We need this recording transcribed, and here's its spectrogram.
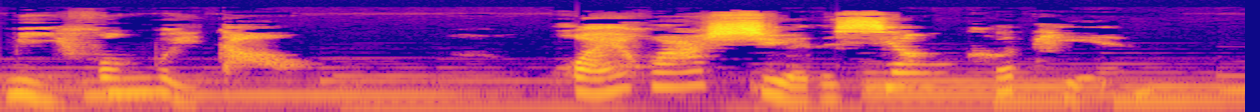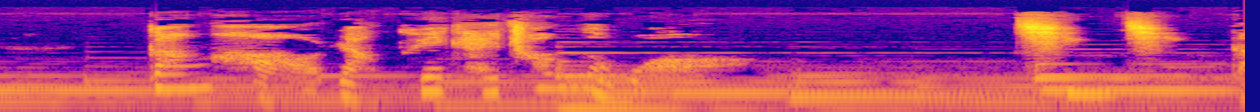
蜜蜂未到。槐花雪的香和甜，刚好让推开窗的我轻轻的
